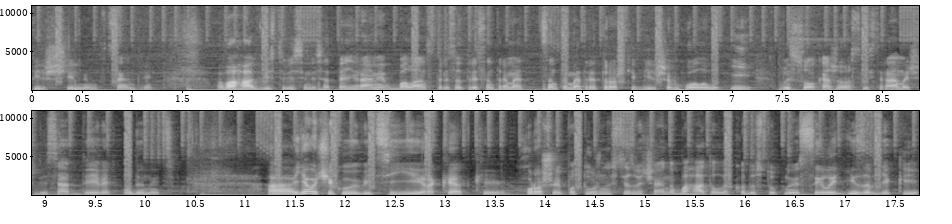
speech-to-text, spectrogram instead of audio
більш щільним в центрі. Вага 285 грамів, баланс 33 см, трошки більше в голову і висока жорсткість рами 69 одиниць. Я очікую від цієї ракетки хорошої потужності, звичайно, багато легкодоступної сили і завдяки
